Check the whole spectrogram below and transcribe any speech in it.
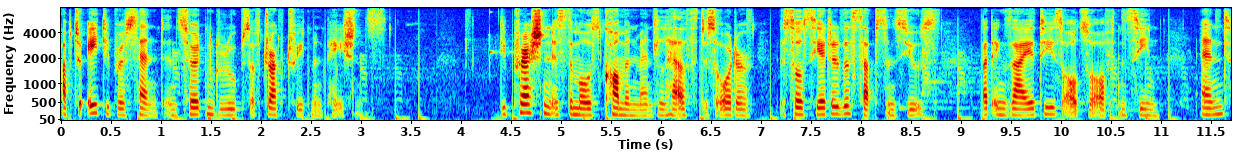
up to 80% in certain groups of drug treatment patients. Depression is the most common mental health disorder associated with substance use, but anxiety is also often seen and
